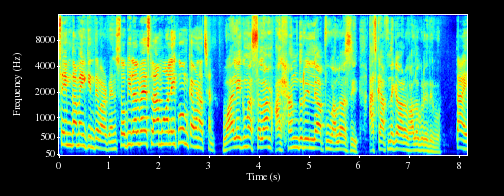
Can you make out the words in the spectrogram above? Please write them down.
সেম দামেই কিনতে পারবেন। সো বিলাল ভাই আসসালামু আলাইকুম কেমন আছেন? ওয়ালাইকুম আসসালাম আলহামদুলিল্লাহ আপু ভালো আছি। আজকে আপনাকে আরও ভালো করে দেব। তাই?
